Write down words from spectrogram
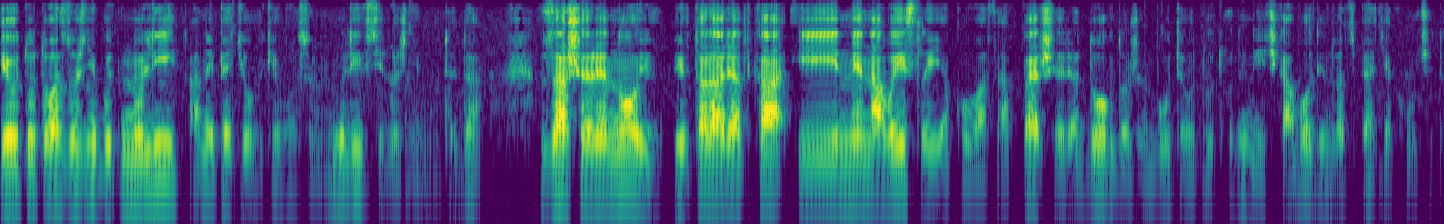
І отут у вас повинні бути нулі, а не п'ятерки. У вас нулі всі повинні бути. Да? За шириною півтора рядка і не навислий, як у вас, а перший рядок должен бути отут одиничка або 1,25, як хочете.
